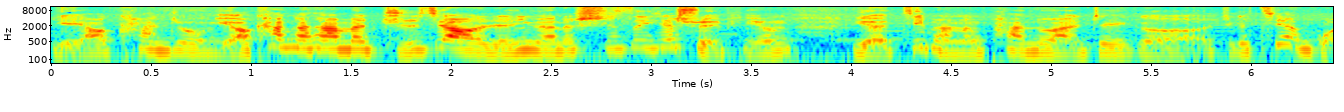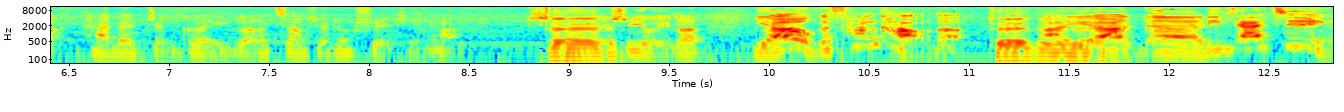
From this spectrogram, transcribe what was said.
也要看重，也要看看他们执教人员的师资一些水平，也基本上能判断这个这个监管他的整个一个教学的水平了。对，是有一个，也要有个参考的。对对，啊，也要呃离家近，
